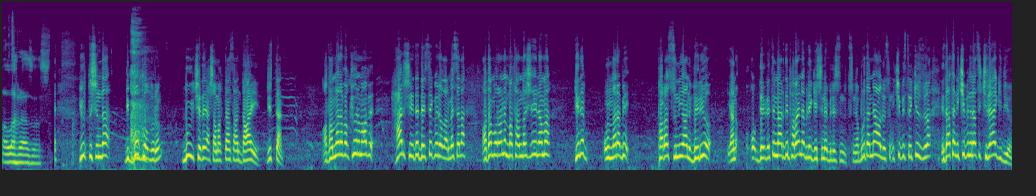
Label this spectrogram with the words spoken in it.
Allah razı olsun. yurt dışında bir bok olurum. Bu ülkede yaşamaktan sana daha iyi. Cidden. Adamlara bakıyorum abi. Her şeyde destek veriyorlar. Mesela adam oranın vatandaşı değil ama yine onlara bir para sunuyor yani veriyor. Yani o devletin verdiği parayla bile geçinebilirsin yurt dışında. Burada ne alıyorsun? 2800 lira. E zaten 2000 lirası kiraya gidiyor.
